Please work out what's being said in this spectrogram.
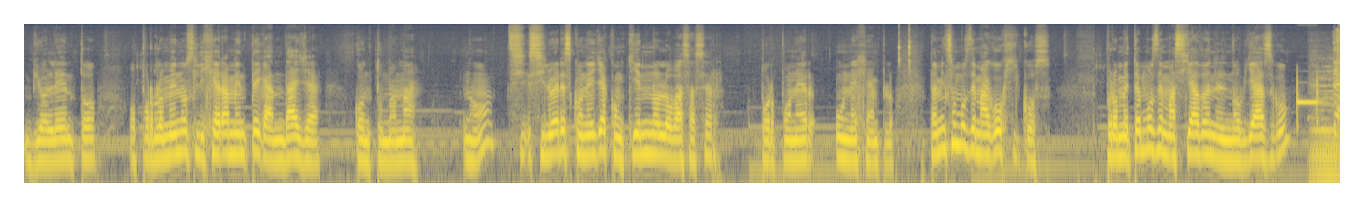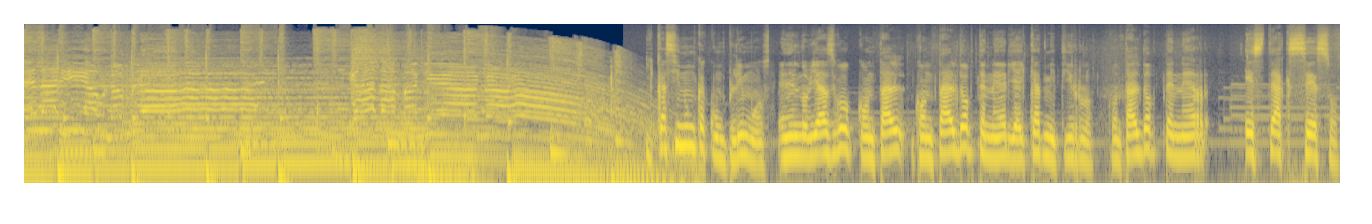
violento o por lo menos ligeramente gandalla con tu mamá? ¿No? Si, si, lo eres con ella, ¿con quién no lo vas a hacer? Por poner un ejemplo. También somos demagógicos. Prometemos demasiado en el noviazgo. Te daría una cada mañana. Y casi nunca cumplimos. En el noviazgo, con tal, con tal de obtener, y hay que admitirlo, con tal de obtener este acceso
